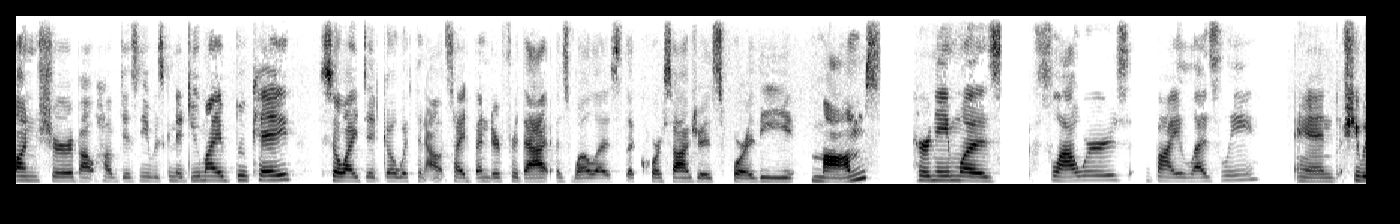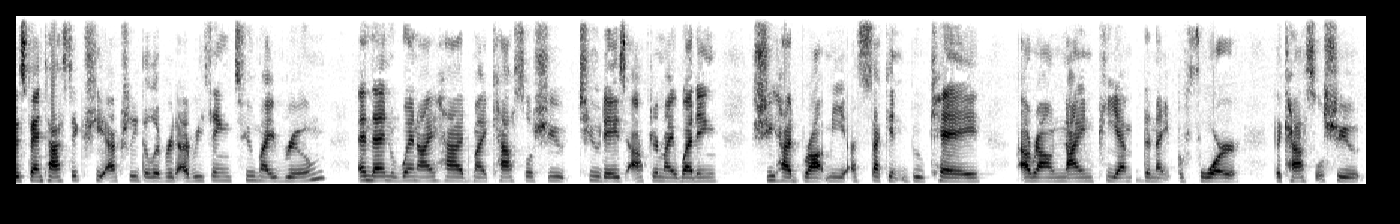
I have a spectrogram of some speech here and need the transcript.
unsure about how Disney was going to do my bouquet. So I did go with an outside vendor for that, as well as the corsages for the moms. Her name was Flowers by Leslie, and she was fantastic. She actually delivered everything to my room. And then when I had my castle shoot two days after my wedding, she had brought me a second bouquet around 9 p.m. the night before the castle shoot.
